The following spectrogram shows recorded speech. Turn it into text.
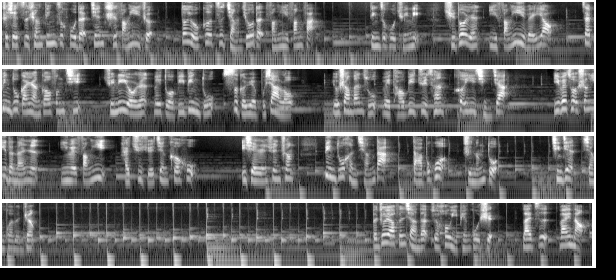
这些自称钉子户的坚持防疫者，都有各自讲究的防疫方法。钉子户群里，许多人以防疫为要，在病毒感染高峰期，群里有人为躲避病毒四个月不下楼，有上班族为逃避聚餐刻意请假，一位做生意的男人因为防疫还拒绝见客户。一些人宣称病毒很强大，打不过只能躲。请见相关文章。本周要分享的最后一篇故事，来自歪脑。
